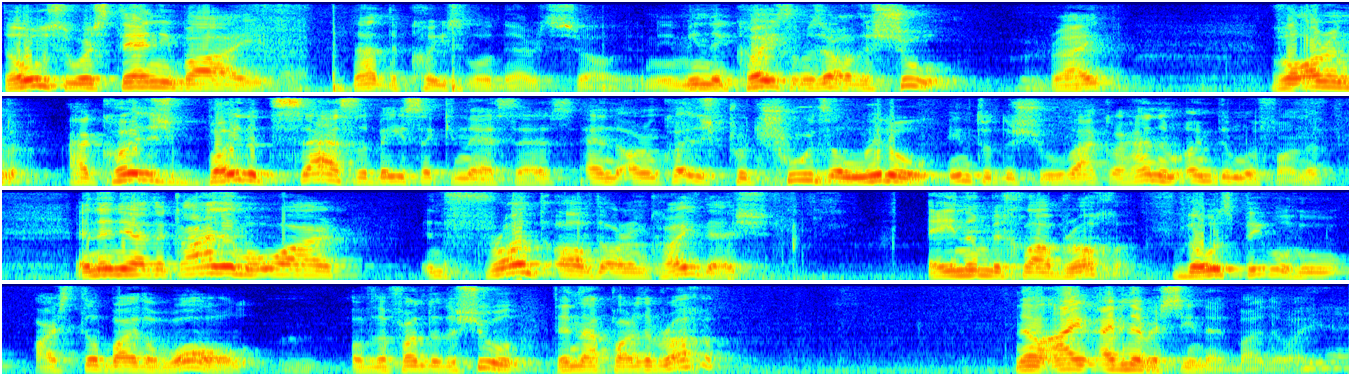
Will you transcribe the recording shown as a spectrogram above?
Those who are standing by, not the koisel of Eretz Yisrael, I mean, the koisel of the shul, right? V'aron hakodesh boilet sas lebeis knesses, and the Aron Kodesh protrudes a little into the shul. V'akohanim oimdim lefanav, and then you have the kohanim who are in front of the Aron Kodesh. Einam bichlal bracha. Those people who are still by the wall of the front of the shul, they're not part of the bracha. Now, I, I've never seen that, by the way. Yeah.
